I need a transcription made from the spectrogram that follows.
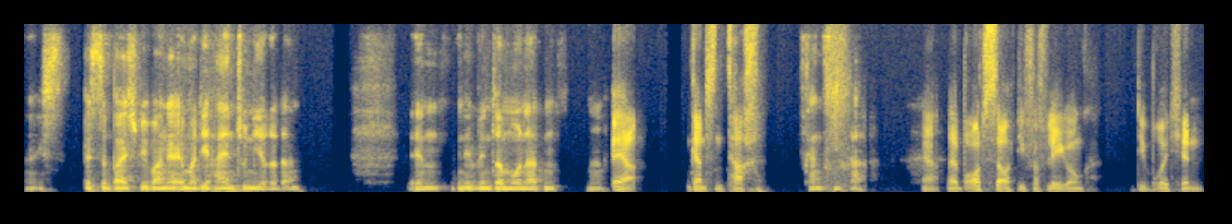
das beste Beispiel waren ja immer die Hallenturniere dann in, in den Wintermonaten. Ne? Ja, ganzen Tag. Ganzen Tag. Ja, da brauchst du auch die Verpflegung, die Brötchen.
